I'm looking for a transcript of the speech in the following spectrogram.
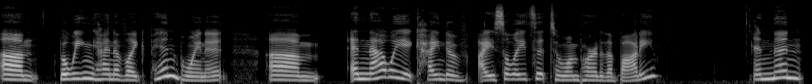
Um, but we can kind of like pinpoint it. Um, and that way it kind of isolates it to one part of the body. And then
